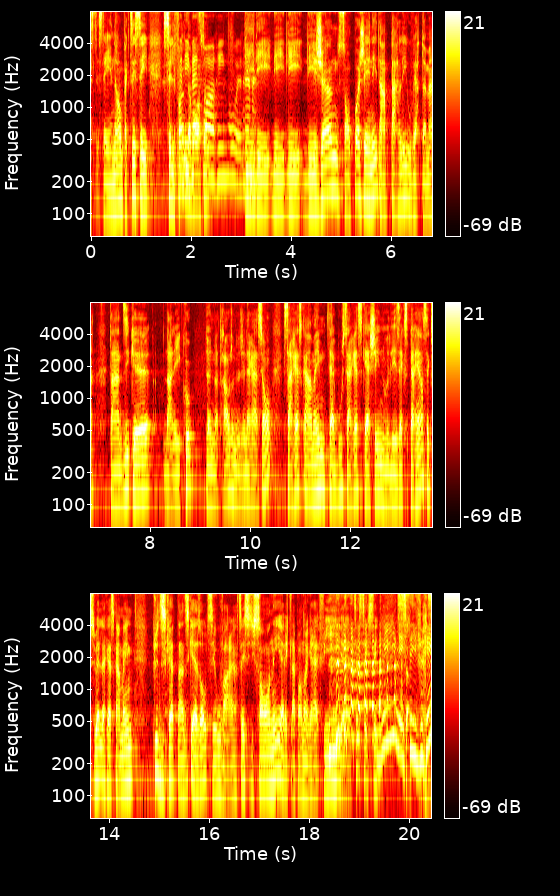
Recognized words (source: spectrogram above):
c'était- énorme. Fait que, tu sais, c'est- c'est le fun des de voir ça. Soirées. Oui, oui, Puis vraiment. les, les, les, les jeunes sont pas gênés d'en parler ouvertement. Tandis que dans les couples de notre âge, de notre génération, ça reste quand même tabou, ça reste caché. Nous, les expériences sexuelles restent quand même plus discrètes, tandis que les autres, c'est ouvert. Tu sais, ils sont nés avec la pornographie. euh, c'est- c'est- Oui, mais c'est vrai.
